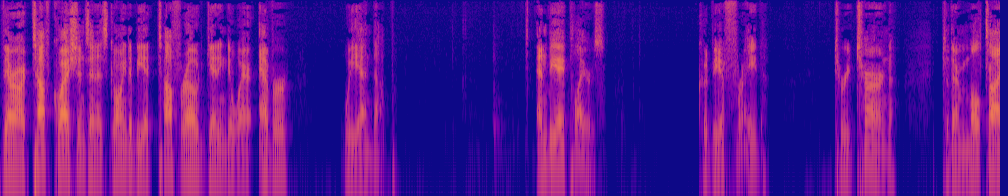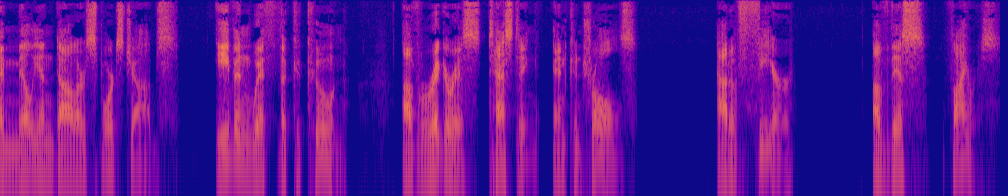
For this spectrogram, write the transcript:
There are tough questions, and it's going to be a tough road getting to wherever we end up. NBA players could be afraid to return to their multi million dollar sports jobs, even with the cocoon of rigorous testing and controls out of fear of this virus.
